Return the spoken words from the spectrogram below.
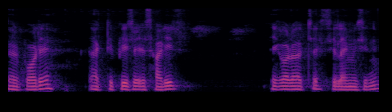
এরপরে একটি পিস এই শাড়ির এ করা হচ্ছে সেলাই মেশিনে।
